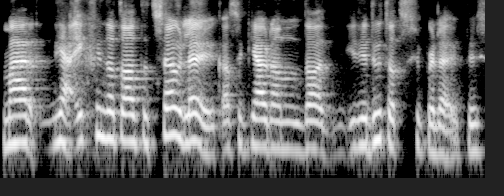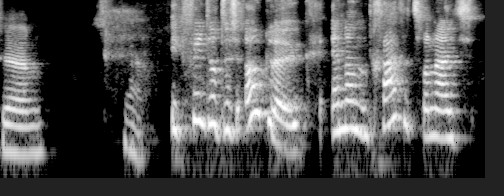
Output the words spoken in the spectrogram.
Maar ja, ik vind dat altijd zo leuk. Als ik jou dan, dat, je doet dat superleuk. Dus ehm, ja. Ik vind dat dus ook leuk. En dan gaat het vanuit...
